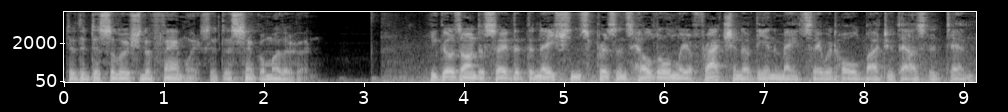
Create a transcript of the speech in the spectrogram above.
to the dissolution of families and to single motherhood. He goes on to say that the nation's prisons held only a fraction of the inmates they would hold by 2010.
